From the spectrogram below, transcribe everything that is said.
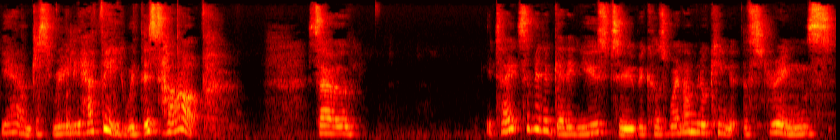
yeah, I'm just really happy with this harp. So it takes a bit of getting used to because when I'm looking at the strings,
